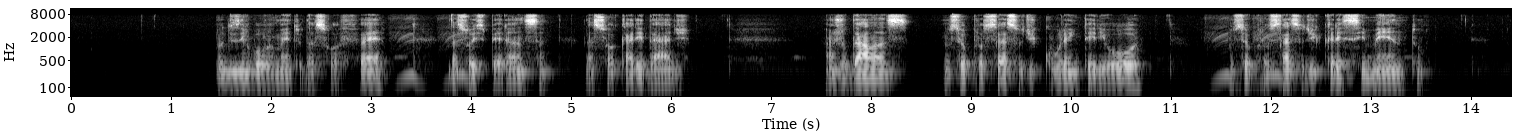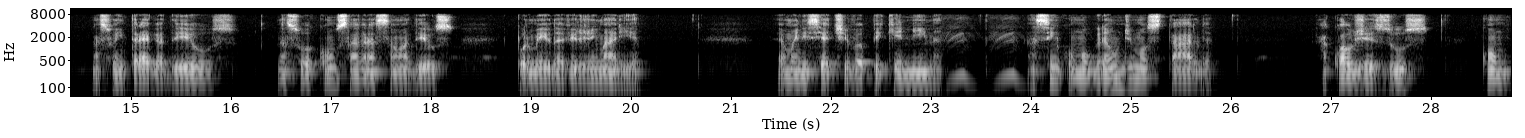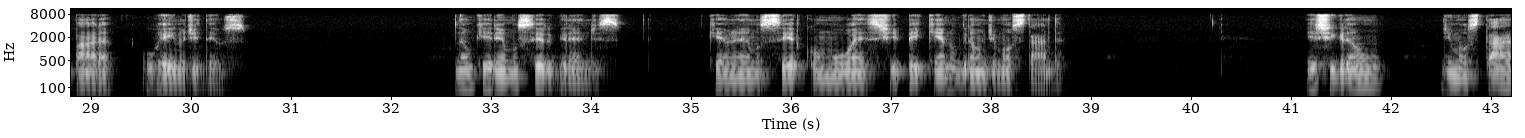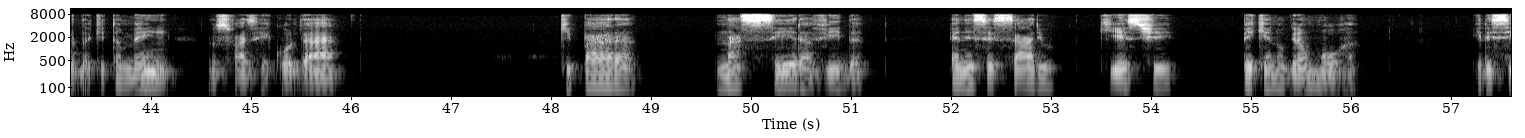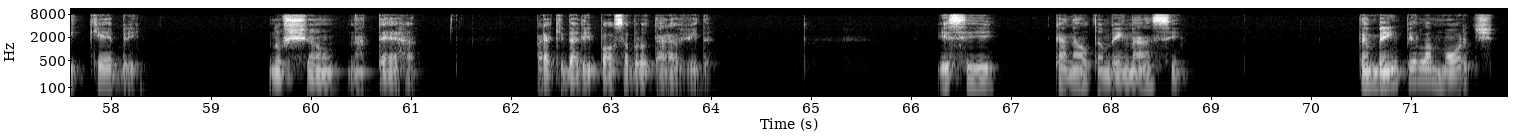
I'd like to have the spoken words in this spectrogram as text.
no desenvolvimento da sua fé, da sua esperança, da sua caridade, ajudá-las no seu processo de cura interior, no seu processo de crescimento, na sua entrega a Deus, na sua consagração a Deus por meio da Virgem Maria. É uma iniciativa pequenina, assim como o grão de mostarda, a qual Jesus compara o reino de Deus. Não queremos ser grandes, queremos ser como este pequeno grão de mostarda. Este grão de mostarda que também nos faz recordar que para nascer a vida é necessário que este pequeno grão morra, ele se quebre no chão, na terra, para que dali possa brotar a vida. Esse canal também nasce também pela morte.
